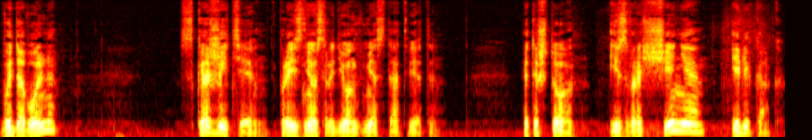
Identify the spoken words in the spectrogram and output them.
Вы довольны?» «Скажите», — произнес Родион вместо ответа, — «это что, извращение или как?»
